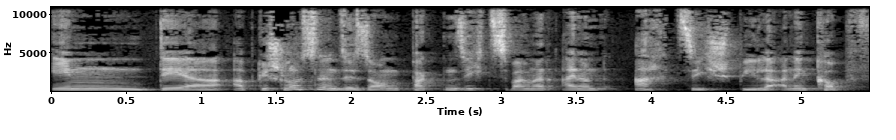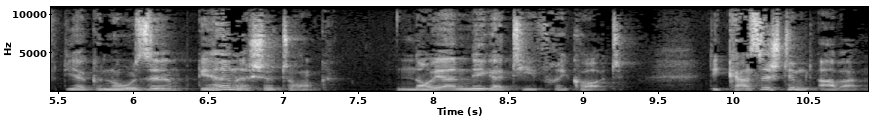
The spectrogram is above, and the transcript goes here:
In der abgeschlossenen Saison packten sich 281 Spieler an den Kopf. Diagnose Gehirnerschütterung. Neuer Negativrekord. Die Kasse stimmt aber.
